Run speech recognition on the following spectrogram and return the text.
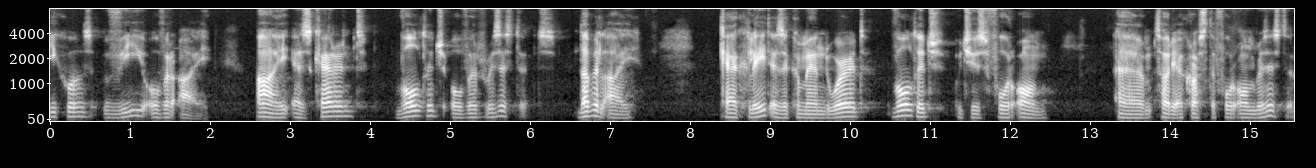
equals V over I. I as current voltage over resistance. Double I calculate as a command word voltage which is 4 ohm um, sorry across the 4 ohm resistor.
